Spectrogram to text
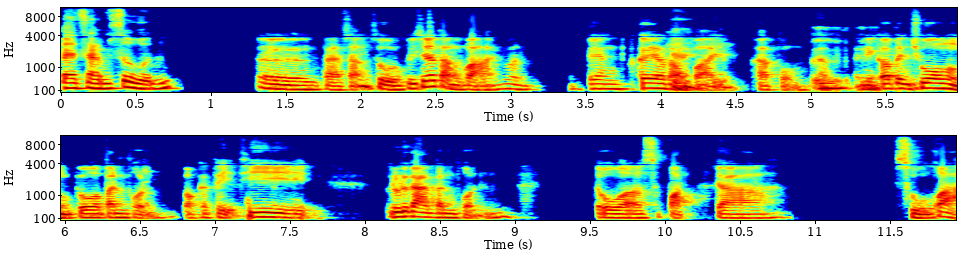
แปดสามศูนย์เออแปดสามศูนย์ฟิวเจอร์ต่ำกว่าที่มันก็ยังก็ยังต่ำกว่าอยู่ครับผมครับอืมอันนี้ก็เป็นช่วงของตัวปันผลปกติที่ฤดูกาลปันผล ตัวสปอตจะสูงกว่า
